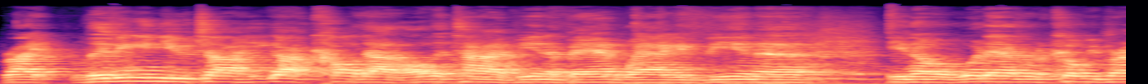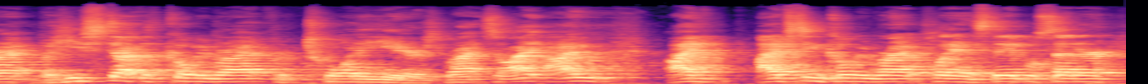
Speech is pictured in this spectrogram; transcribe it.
right? Living in Utah, he got called out all the time, being a bandwagon, being a, you know, whatever, Kobe Bryant. But he stuck with Kobe Bryant for 20 years, right? So I, I, I, I've seen Kobe Bryant play in Staples Center.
